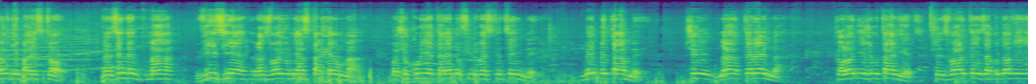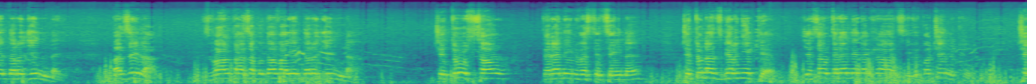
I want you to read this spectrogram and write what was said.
Szanowni Państwo, prezydent ma wizję rozwoju miasta Chełma. Poszukuje terenów inwestycyjnych. My pytamy, czy na terenach kolonii Żółtaniec przy zwartej zabudowie jednorodzinnej, Bazylan, zwarta zabudowa jednorodzinna, czy tu są tereny inwestycyjne, czy tu nad zbiornikiem, gdzie są tereny rekreacji, wypoczynku, czy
